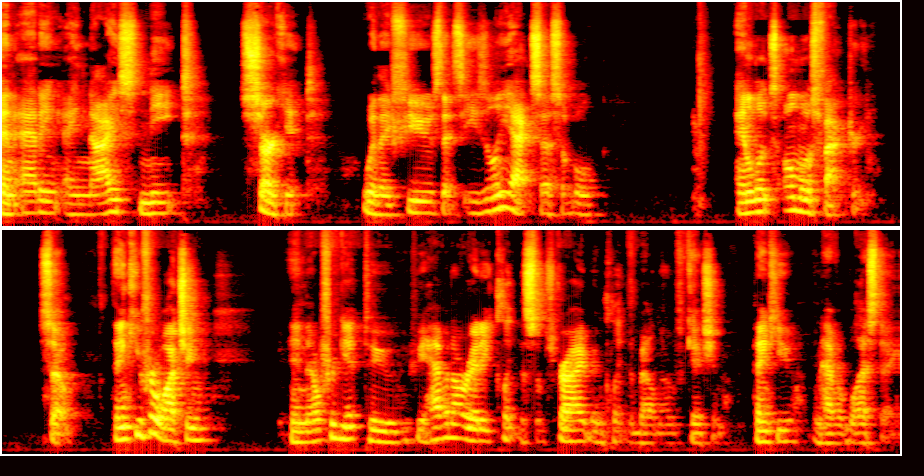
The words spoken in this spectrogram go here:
and adding a nice, neat circuit with a fuse that's easily accessible and looks almost factory. So, thank you for watching. And don't forget to, if you haven't already, click the subscribe and click the bell notification. Thank you and have a blessed day.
